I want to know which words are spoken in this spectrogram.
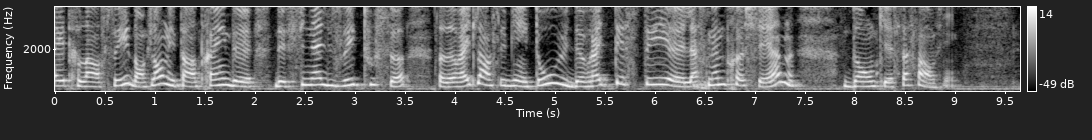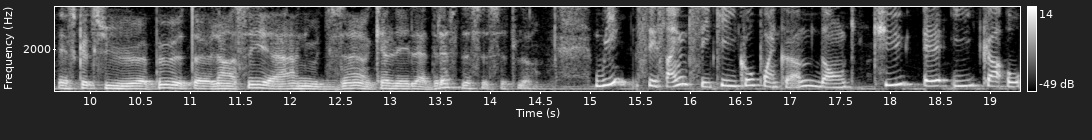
être lancé. Donc là, on est en train de, finaliser tout ça. Ça devrait être lancé bientôt. Il devrait être testé euh, la semaine prochaine. Donc, ça s'en vient. Est-ce que tu peux te lancer en nous disant quelle est l'adresse de ce site-là? Oui, c'est simple, c'est keiko.com, donc Q-E-I-K-O.com.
